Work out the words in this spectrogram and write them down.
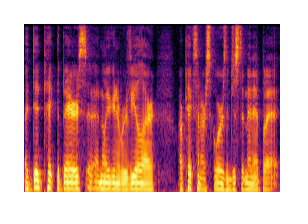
I, I did pick the Bears. I know you're going to reveal our our picks and our scores in just a minute, but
